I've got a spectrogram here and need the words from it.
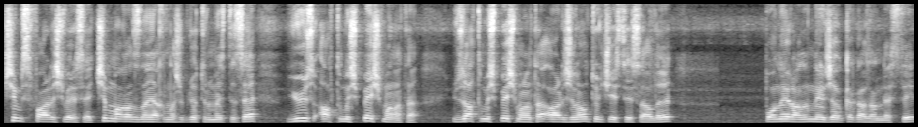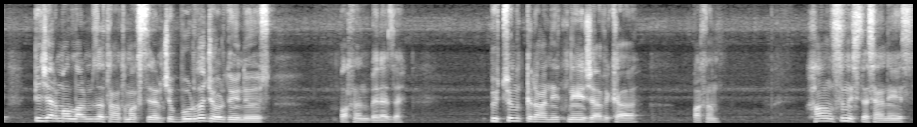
kim sifariş versə, kim mağazadan yaxınlaşıb götürmək istəsə 165 manata. 165 manata orijinal Türkiyə istehsalı Boneranın Nerjavika qazan dəsti. Digər mallarımızı da tanıtmaq istəyirəm ki, burada gördüyünüz baxın beləcə. Bütün qranit Nerjavika baxın. Hansını istəsəniz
